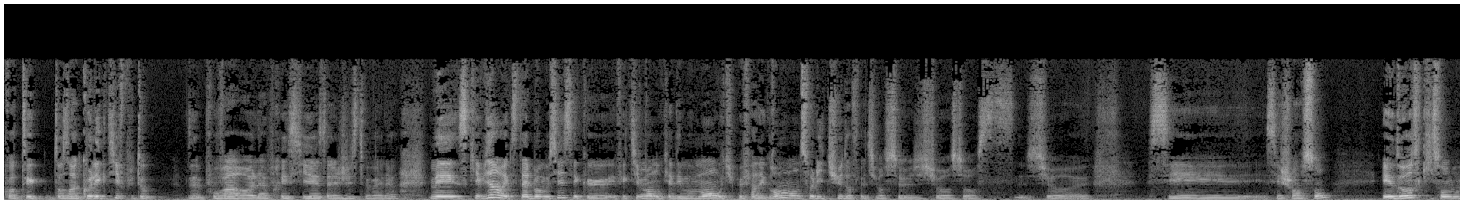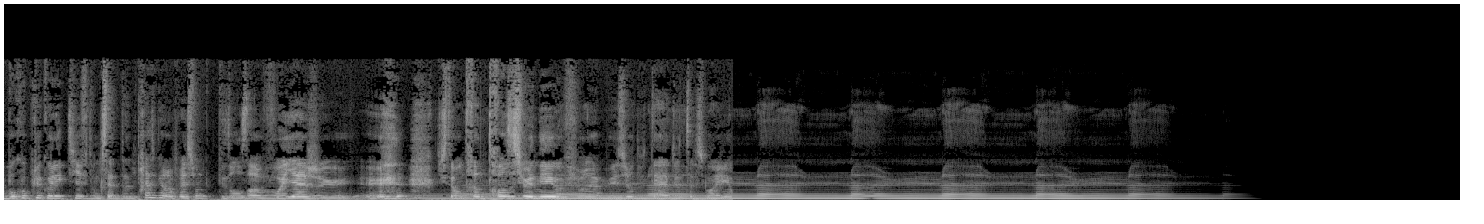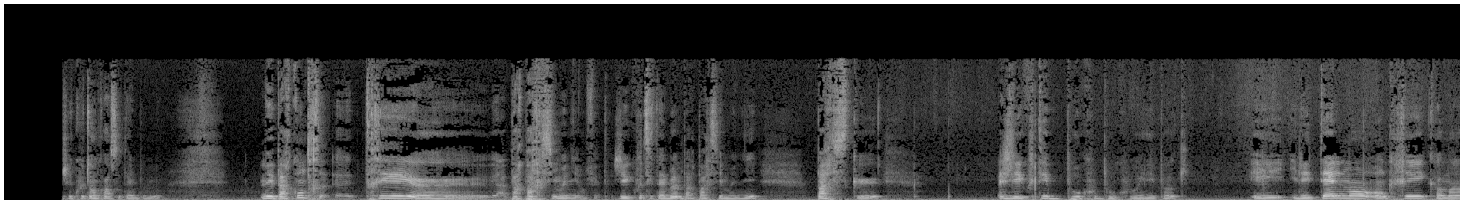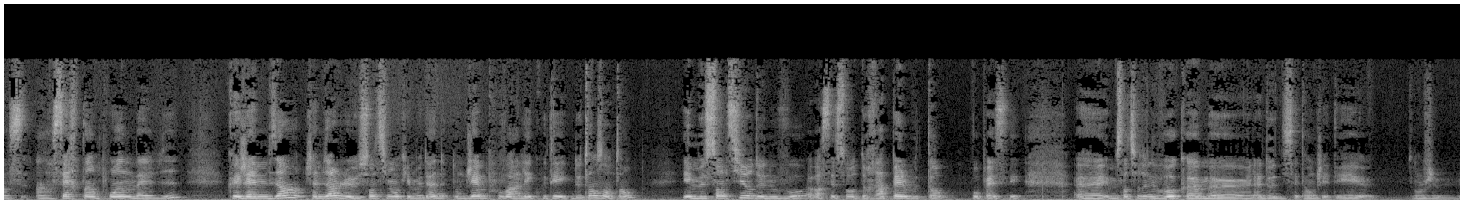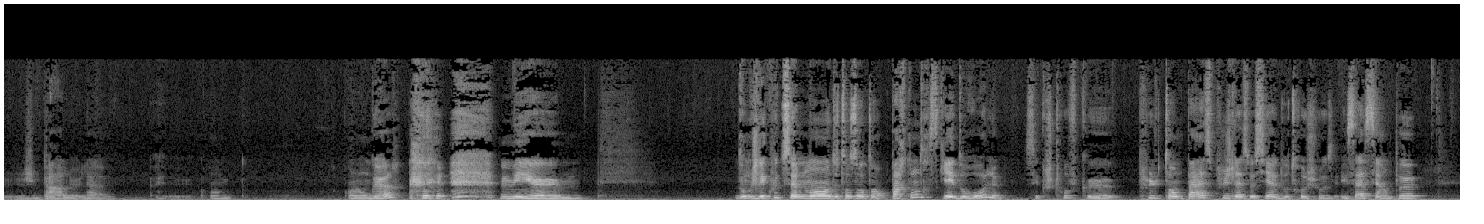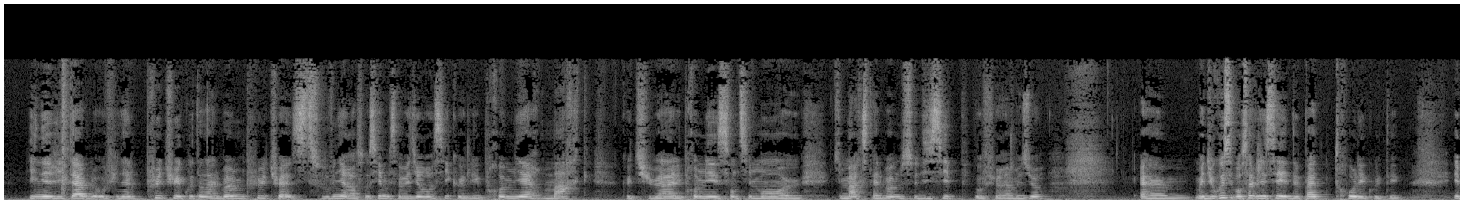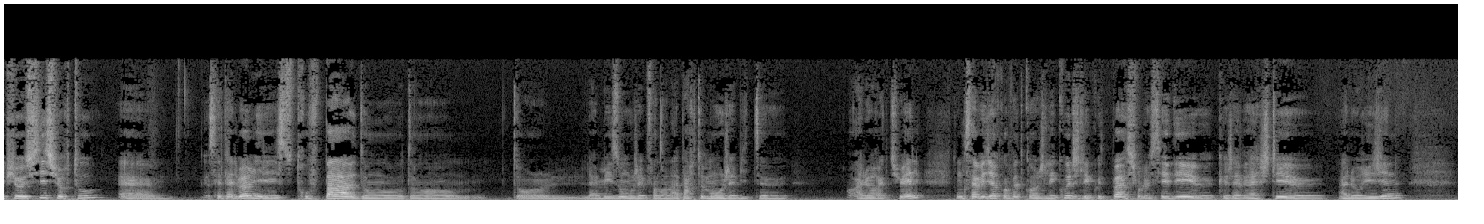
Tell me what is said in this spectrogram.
Quand t'es dans un collectif plutôt de pouvoir euh, l'apprécier à sa juste valeur. Mais ce qui est bien avec cet album aussi, c'est que effectivement, donc il y a des moments où tu peux faire des grands moments de solitude en fait sur sur sur sur euh, ces, ces chansons et d'autres qui sont beaucoup plus collectifs. Donc ça te donne presque l'impression que tu es dans un voyage, euh, que tu es en train de transitionner au fur et à mesure de ta, de ta soirée. J'écoute encore cet album. Mais par contre, euh, très. Euh, par parcimonie en fait. J'écoute cet album par parcimonie parce que je l'ai écouté beaucoup, beaucoup à l'époque. Et il est tellement ancré comme un, un certain point de ma vie que j'aime bien, j'aime bien le sentiment qu'il me donne. Donc j'aime pouvoir l'écouter de temps en temps et me sentir de nouveau, avoir cette sorte de rappel au temps, au passé, euh, et me sentir de nouveau comme l'ado de 17 ans que j'étais, dont je, je, parle là en longueur. Mais euh, donc je l'écoute seulement de temps en temps. Par contre, ce qui est drôle, c'est que je trouve que plus le temps passe, plus je l'associe à d'autres choses. Et ça, c'est un peu inévitable au final. Plus tu écoutes un album, plus tu as des souvenirs associés. Mais ça veut dire aussi que les premières marques que tu as, les premiers sentiments euh, qui marquent cet album se dissipent au fur et à mesure. Euh, mais du coup, c'est pour ça que j'essaie de pas trop l'écouter. Et puis aussi, surtout, cet album, il se trouve pas dans, la maison, enfin dans l'appartement où j'habite euh, à l'heure actuelle. Donc ça veut dire qu'en fait, quand je l'écoute, je l'écoute pas sur le CD euh, que j'avais acheté euh, à l'origine.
